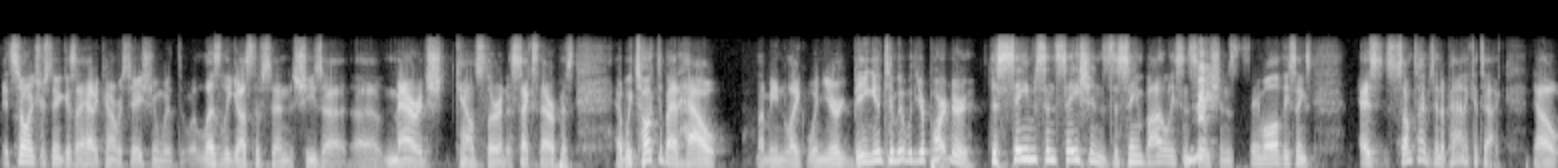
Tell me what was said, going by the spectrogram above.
It's so interesting because I had a conversation with Leslie Gustafson. She's a, a marriage counselor and a sex therapist, and we talked about how I mean, like when you're being intimate with your partner, the same sensations, the same bodily sensations, the same all of these things as sometimes in a panic attack. Now,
